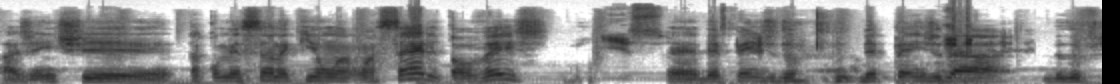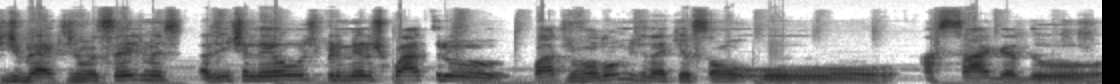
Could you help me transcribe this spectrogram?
A gente tá começando aqui uma, uma série, talvez. Isso. É, depende do, depende da, do, feedback de vocês, mas a gente leu os primeiros quatro, quatro volumes, né? Que são o, a saga do.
